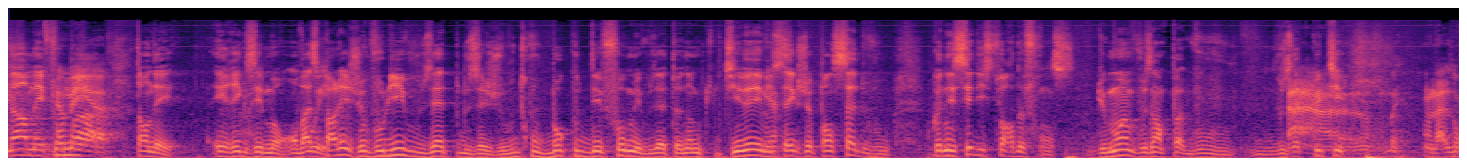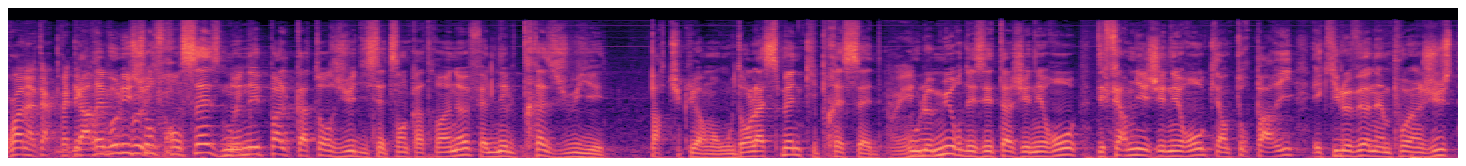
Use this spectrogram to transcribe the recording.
Non mais, faut pas... attendez, Éric Zemmour. On va se parler. Je vous lis, vous êtes, je vous trouve beaucoup de défauts, mais vous êtes un homme cultivé. Vous savez que je pense ça de vous. Vous connaissez l'histoire de France. Du moins, vous, vous, vous êtes ah, cultivé. on a le droit d'interpréter. La Révolution française ne naît pas le 14 juillet 1789, elle naît le 13 juillet particulièrement, ou dans la semaine qui précède, où le mur des États généraux, des fermiers généraux qui entourent Paris et qui levaient un impôt injuste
